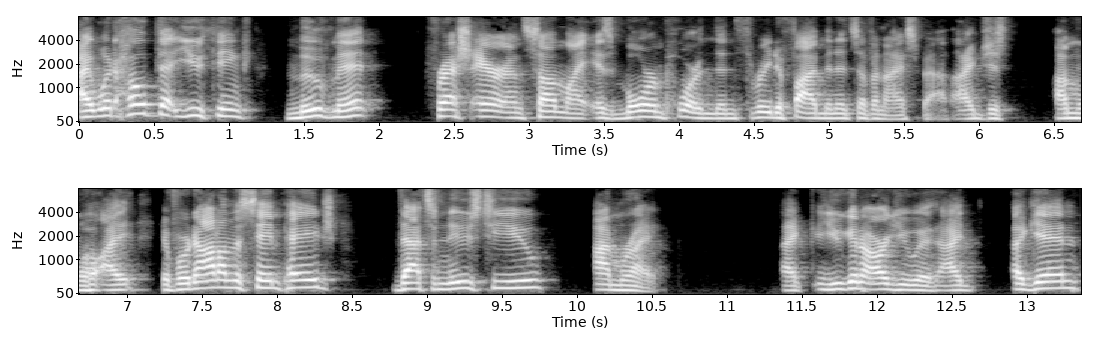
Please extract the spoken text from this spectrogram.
I would hope that you think movement, fresh air, and sunlight is more important than three to five minutes of an ice bath. I just, I'm, well, I, if we're not on the same page, that's news to you. I'm right. Like you can argue with, I, again,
